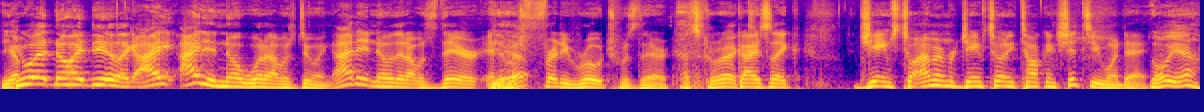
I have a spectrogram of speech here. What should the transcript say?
Yep. People had no idea. Like I, I didn't know what I was doing. I didn't know that I was there, and it was Freddie Roach was there. That's correct. Guys like James. Toney. I remember James Toney talking shit to you one day. Oh yeah,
